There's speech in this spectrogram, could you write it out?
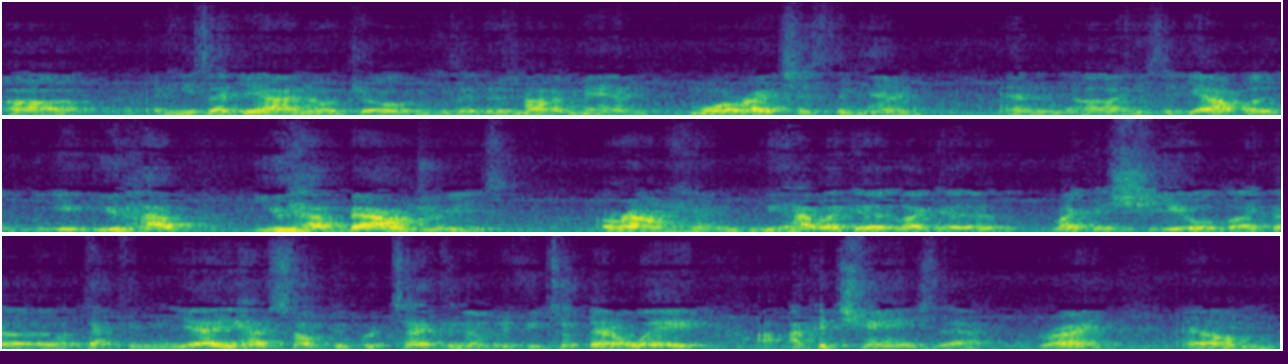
Uh, and he's like, "Yeah, I know Job." And he's like, "There's not a man more righteous than him." And uh, he said, "Yeah, but you, you have you have boundaries around him. You have like a like a like a shield, like a Protecting him. yeah. You have something protecting him. But if you took that away, I, I could change that, right? Um,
